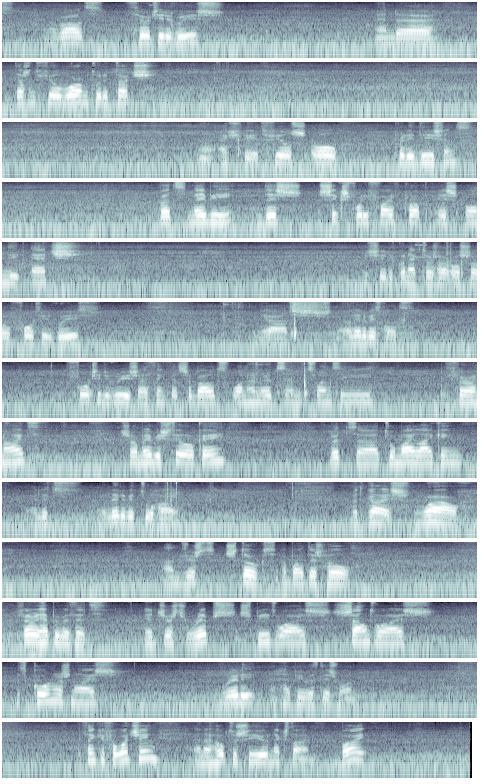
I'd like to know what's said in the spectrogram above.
about 30 degrees and uh, doesn't feel warm to the touch actually it feels all pretty decent. But maybe this 645 prop is on the edge. You see the connectors are also 40 degrees. Yeah it's a little bit hot. 40 degrees I think that's about 120 Fahrenheit. So maybe still okay. But uh, to my liking it's a little bit too high but guys wow. I'm just stoked about this hull. Very happy with it. It just rips speed wise sound wise its corners nice. Really happy with this one. Thank you for watching and I hope to see you next time. Bye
